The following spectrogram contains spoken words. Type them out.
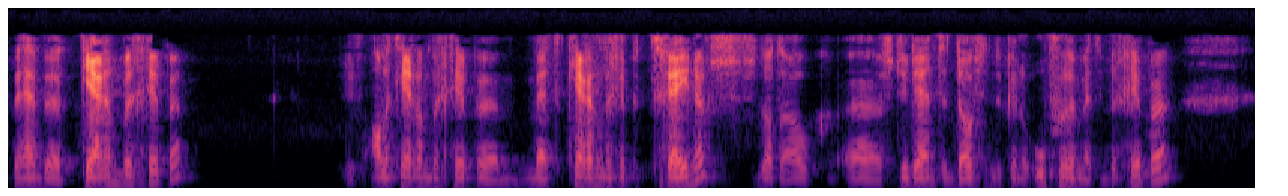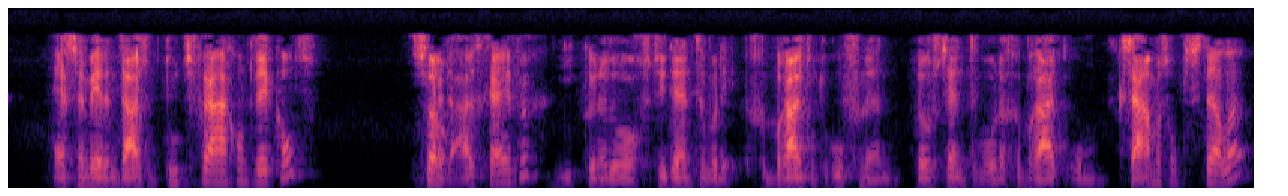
We hebben kernbegrippen. Dus alle kernbegrippen met kernbegrippen trainers, zodat ook eh, studenten, docenten kunnen oefenen met de begrippen. Er zijn meer dan duizend toetsvragen ontwikkeld zo. door de uitgever. Die kunnen door studenten worden gebruikt om te oefenen en docenten worden gebruikt om examens op te stellen.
